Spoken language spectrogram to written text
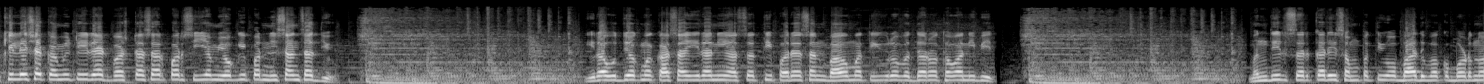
અખિલેશે કમિટી રેટ ભ્રષ્ટાચાર પર સીએમ યોગી પર નિશાન સાધ્યું. હીરા ઉદ્યોગમાં કાસા હીરાની અસરથી પરેશાન ભાવમાં તીવ્ર વધારો થવાની ભીત. મંદિર સરકારી સંપત્તિઓ બાદ વકબોર્ડનો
